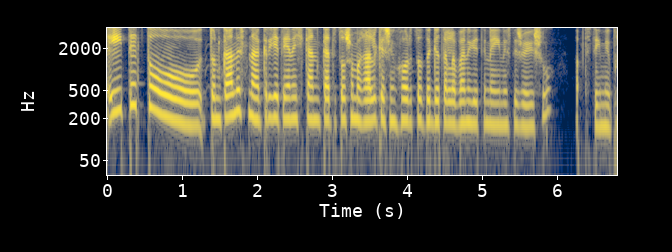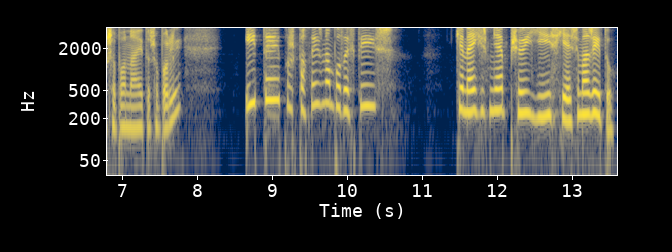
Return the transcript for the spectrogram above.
είτε το, τον κάνεις στην άκρη γιατί αν έχει κάνει κάτι τόσο μεγάλο και ασυγχώρητο δεν καταλαβαίνω γιατί να είναι στη ζωή σου από τη στιγμή που σε πονάει τόσο πολύ είτε προσπαθείς να αποδεχτείς και να έχεις μια πιο υγιή σχέση μαζί του.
